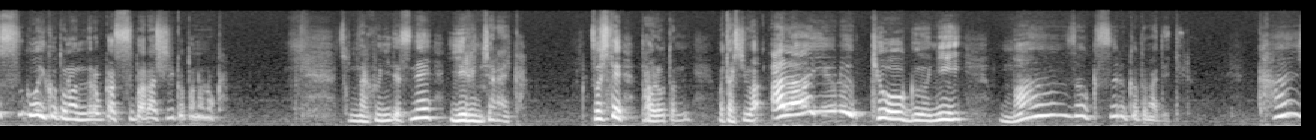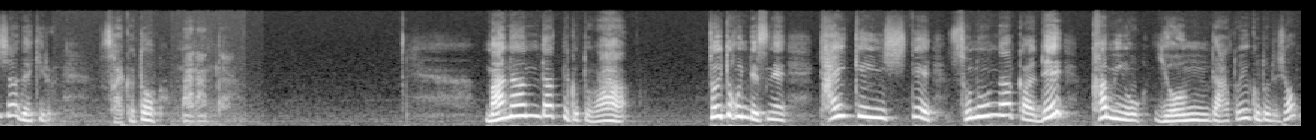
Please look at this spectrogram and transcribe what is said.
うすごいことなんだろうか素晴らしいことなのか。そんなふうにですね言えるんじゃないか。そしてパウロと私はあらゆる境遇に満足することができる。感謝できる。そういうことを学んだ。学んだってことはそういうとこにですね体験してその中で神を呼んだということでしょ。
